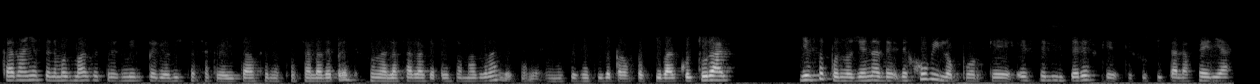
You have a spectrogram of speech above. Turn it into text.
cada año tenemos más de 3.000 periodistas acreditados en nuestra sala de prensa, es una de las salas de prensa más grandes en, ese sentido para un festival cultural. Y eso pues nos llena de, júbilo porque es el interés que suscita la feria,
